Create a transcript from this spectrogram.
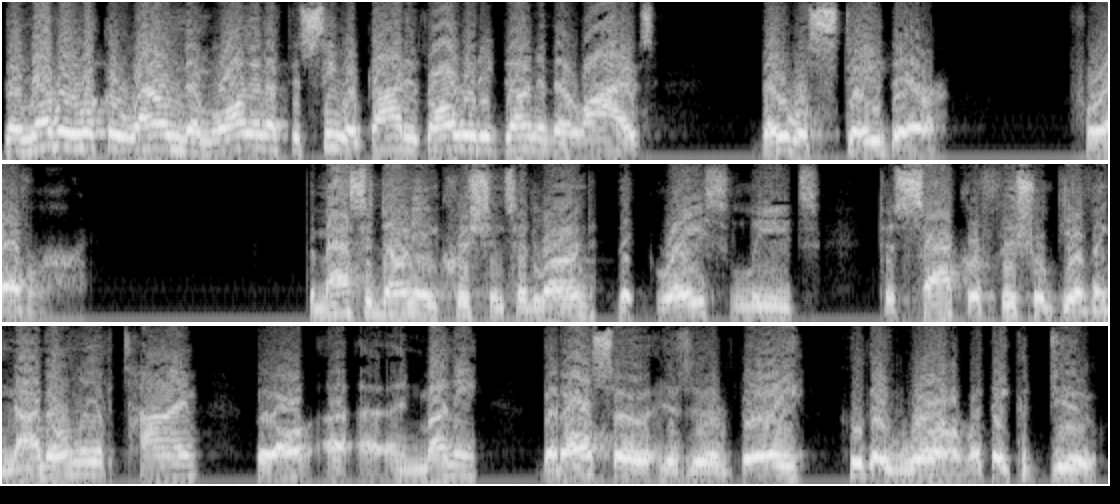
they never look around them long enough to see what God has already done in their lives, they will stay there forever. The Macedonian Christians had learned that grace leads to sacrificial giving, not only of time but all, uh, uh, and money, but also is their very who they were, what they could do,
